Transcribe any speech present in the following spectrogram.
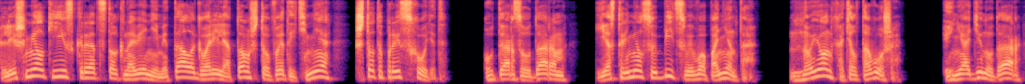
Лишь мелкие искры от столкновения металла говорили о том, что в этой тьме что-то происходит. Удар за ударом я стремился убить своего оппонента, но и он хотел того же. И ни один удар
